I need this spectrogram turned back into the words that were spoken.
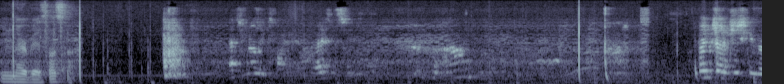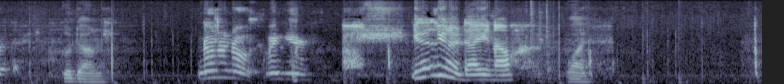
I'm nervous. Let's not. That's really fun. But don't just keep right there. Go down. No, no, no, right here. You guys are gonna die, you know. Why? Why are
